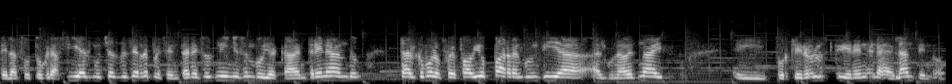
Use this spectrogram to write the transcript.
las fotografías muchas veces representan a esos niños en Boyacá entrenando, tal como lo fue Fabio Parra algún día, alguna vez Nike, y por qué no los que vienen en adelante, ¿no?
